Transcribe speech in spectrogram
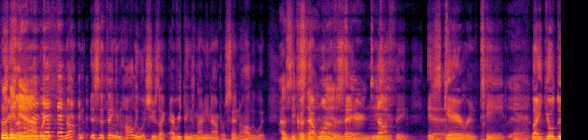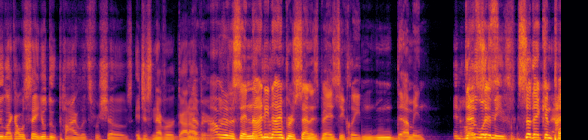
She was like, Yeah. when you- no, this is the thing in Hollywood. She was like, "Everything's 99 percent in Hollywood I was gonna because say, that one Nothing's percent, guaranteed. nothing is guaranteed." Like you'll do, like I was saying, you'll do pilots for shows. It just never got out there. I was gonna say ninety nine percent is basically. I mean, in that's Hollywood, just it means so they can pull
